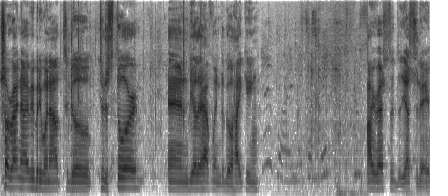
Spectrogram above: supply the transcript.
So right now everybody went out to go to the store and the other half went to go hiking. I rested yesterday.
